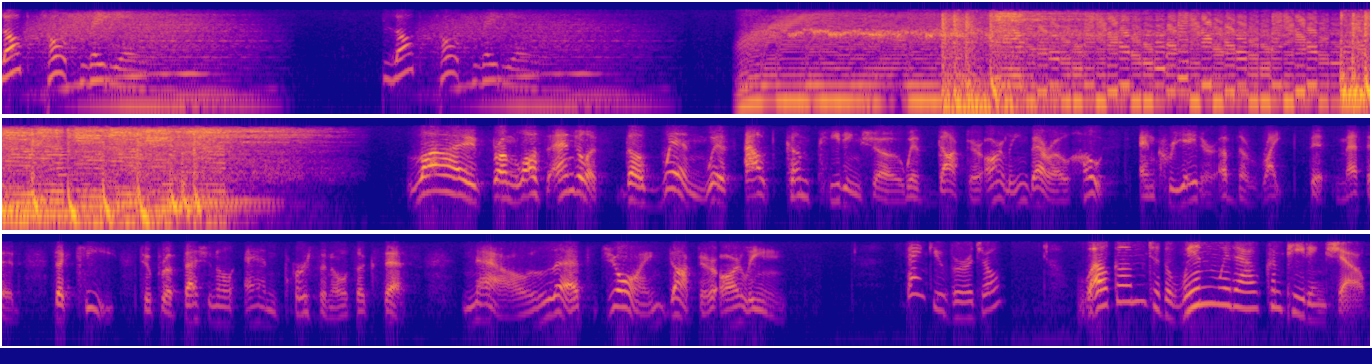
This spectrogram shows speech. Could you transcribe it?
Blog Talk Radio. Blog Talk Radio. Live from Los Angeles, the Win Without Competing show with Dr. Arlene Barro, host and creator of the Right Fit Method, the key to professional and personal success. Now, let's join Dr. Arlene. Thank you, Virgil. Welcome to the Win Without Competing show.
